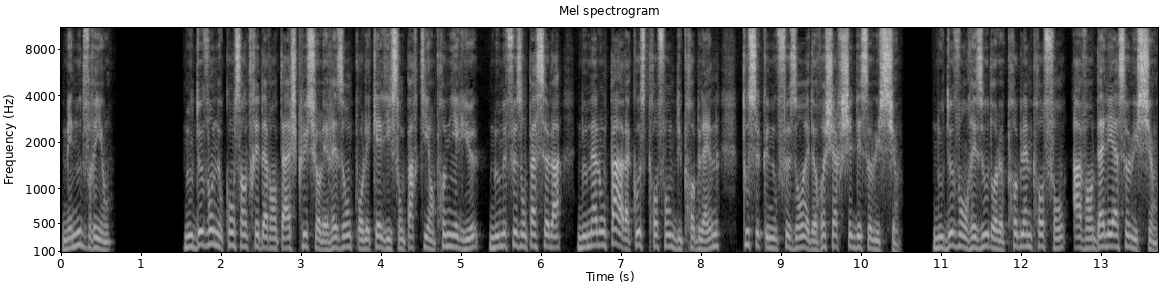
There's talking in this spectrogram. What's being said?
mais nous devrions. Nous devons nous concentrer davantage plus sur les raisons pour lesquelles ils sont partis en premier lieu, nous ne faisons pas cela, nous n'allons pas à la cause profonde du problème, tout ce que nous faisons est de rechercher des solutions. Nous devons résoudre le problème profond avant d'aller à solution.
